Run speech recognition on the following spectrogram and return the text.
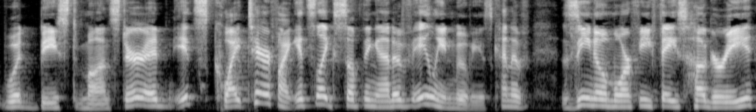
wood beast monster, and it's quite terrifying. It's like something out of Alien movies, kind of xenomorphy, face huggery.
